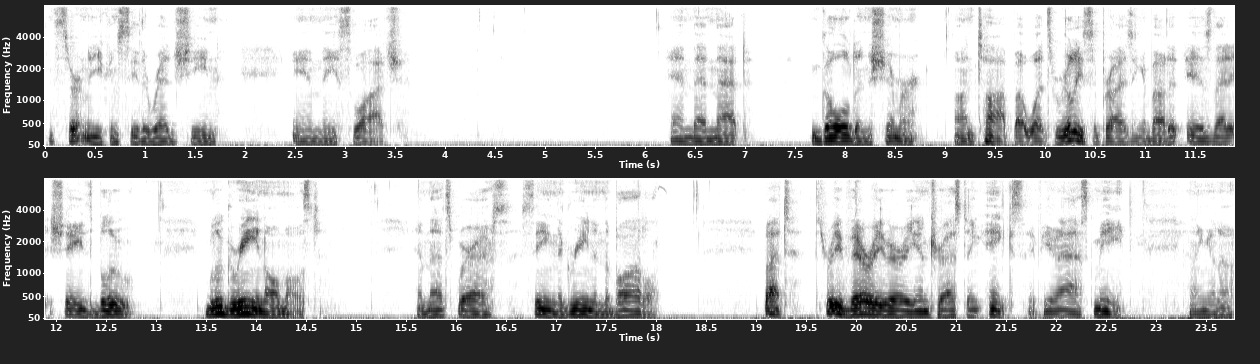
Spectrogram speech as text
And certainly you can see the red sheen in the swatch. And then that golden shimmer on top. But what's really surprising about it is that it shades blue, blue-green almost. And that's where I was seeing the green in the bottle. But three very, very interesting inks, if you ask me. I'm going to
